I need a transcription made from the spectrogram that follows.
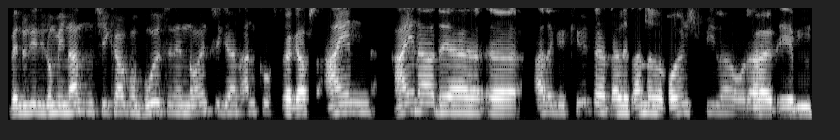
wenn du dir die dominanten Chicago Bulls in den 90ern anguckst, da gab es ein, einer, der äh, alle gekillt hat, alles andere Rollenspieler oder halt eben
